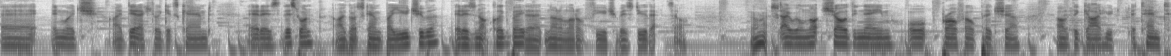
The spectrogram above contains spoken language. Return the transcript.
uh, in which I did actually get scammed, it is this one. I got scammed by YouTuber. It is not clickbait. Uh, not a lot of YouTubers do that, so nice. I will not show the name or profile picture of the guy who attempt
